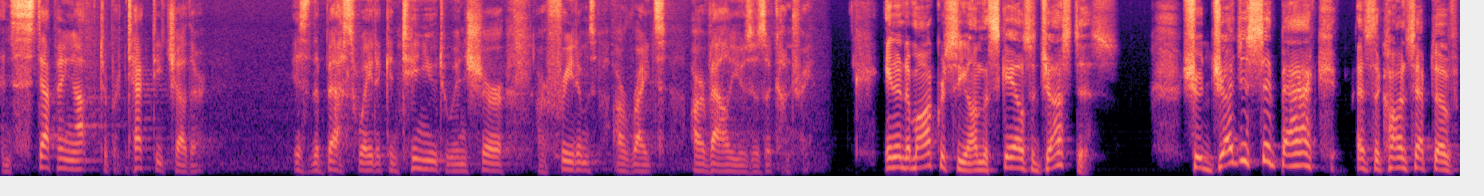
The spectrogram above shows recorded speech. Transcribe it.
and stepping up to protect each other is the best way to continue to ensure our freedoms, our rights, our values as a country. In a democracy on the scales of justice, should judges sit back as the concept of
